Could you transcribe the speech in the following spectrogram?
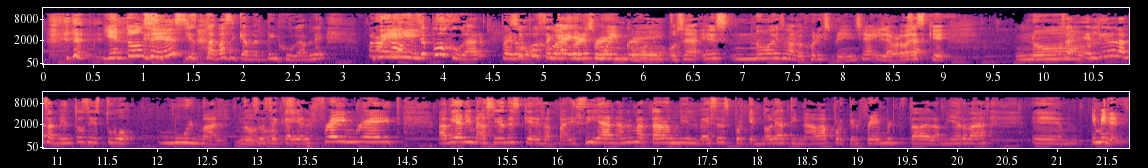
y entonces... Y está básicamente injugable. Bueno, no, se puede jugar, pero se puede jugar, pero es muy incómodo. O sea, es, no es la mejor experiencia y la verdad O sea, es que no... O sea, el día de lanzamiento sí estuvo muy mal. No, o sea, no. se caía el frame rate, había animaciones que desaparecían. A mí me mataron mil veces porque no le atinaba, porque el frame rate estaba de la mierda. Eh, Y miren,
